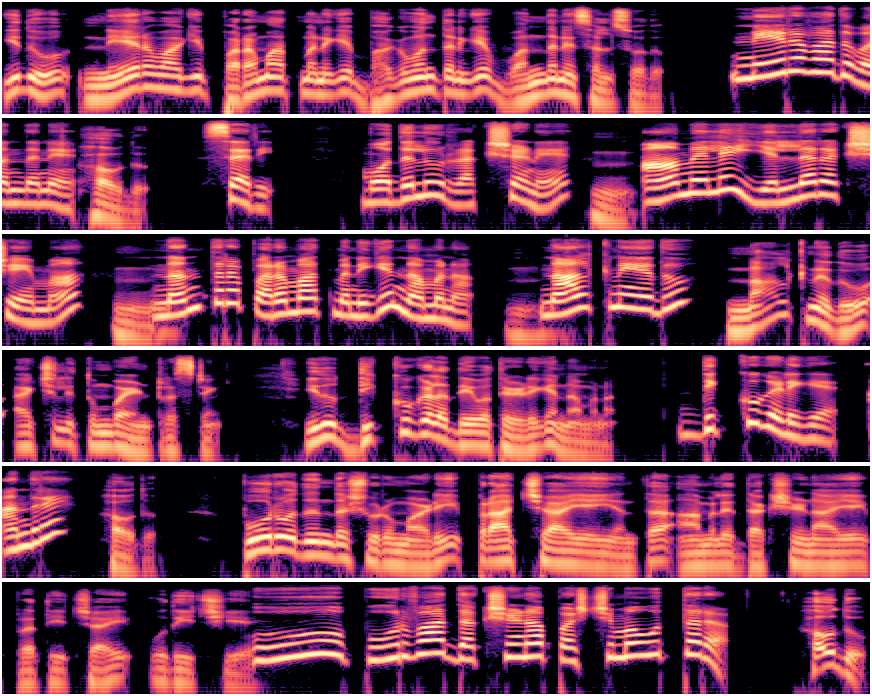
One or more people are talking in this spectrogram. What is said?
ಇದು ನೇರವಾಗಿ ಪರಮಾತ್ಮನಿಗೆ ಭಗವಂತನಿಗೆ ವಂದನೆ ಸಲ್ಲಿಸೋದು. ನೇರವಾದ ವಂದನೆ. ಹೌದು. ಸರಿ. ಮೊದಲು ರಕ್ಷಣೆ ಆಮೇಲೆ ಎಲ್ಲರ ಕ್ಷೇಮ ನಂತರ ಪರಮಾತ್ಮನಿಗೆ ನಮನ. ನಾಲ್ಕನೆಯದು? ನಾಲ್ಕನೇದು ಆಕ್ಚುಲಿ ತುಂಬಾ ಇಂಟ್ರೆಸ್ಟಿಂಗ್ ಇದು ದಿಕ್ಕುಗಳ ದೇವತೆಗಳಿಗೆ ನಮನ. ದಿಕ್ಕುಗಳಿಗೆ ಅಂದ್ರೆ? ಹೌದು. ಪೂರ್ವದಿಂದ ಶುರು ಮಾಡಿ ಪ್ರಾಚ್ಯಾಯೈ ಅಂತ ಆಮೇಲೆ ದಕ್ಷಿಣಾಯೈ ಪ್ರತಿಚಾಯ್ ಉದೀಚಿಯೇ ಓ ಪೂರ್ವ ದಕ್ಷಿಣ ಪಶ್ಚಿಮ ಉತ್ತರ. ಹೌದು.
